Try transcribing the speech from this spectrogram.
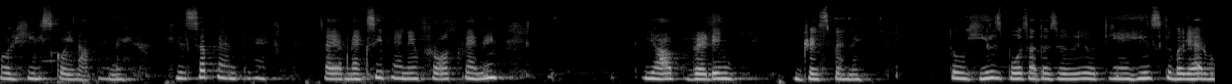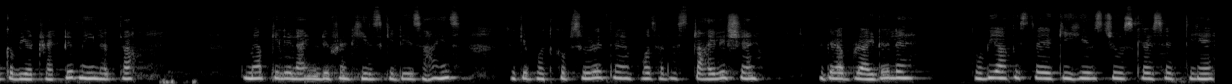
और हील्स कोई ना पहने। हील्स सब पहनते हैं, चाहे आप मैक्सी पहने फ्रॉक पहने, या आप वेडिंग ड्रेस पहने। तो हील्स बहुत ज़्यादा ज़रूरी होती हैं। हील्स के बगैर वो कभी अट्रैक्टिव नहीं लगता। तो मैं आपके लिए लाई डिफरेंट हील्स की डिज़ाइंस, जो कि बहुत खूबसूरत हैं, बहुत ज़्यादा स्टाइलिश हैं। अगर आप ब्राइडल हैं तो भी आप इस तरह की हील्स चूज़ कर सकती हैं,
